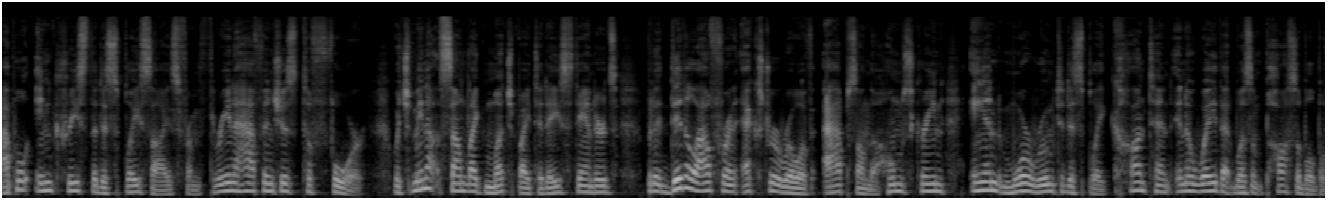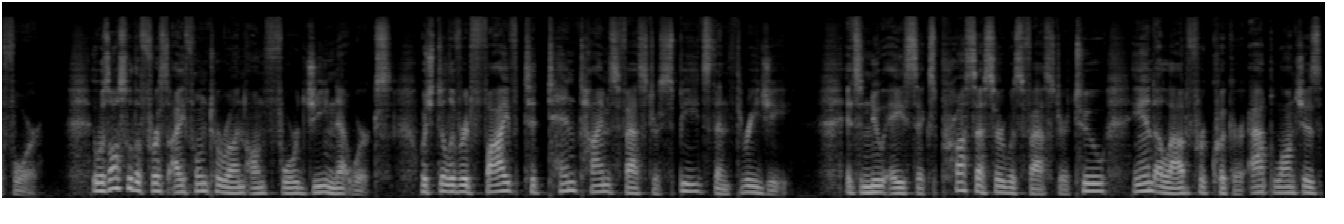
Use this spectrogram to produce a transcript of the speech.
Apple increased the display size from 3.5 inches to 4, which may not sound like much by today's standards, but it did allow for an extra row of apps on the home screen and more room to display content in a way that wasn't possible before. It was also the first iPhone to run on 4G networks, which delivered 5 to 10 times faster speeds than 3G. Its new A6 processor was faster too and allowed for quicker app launches,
